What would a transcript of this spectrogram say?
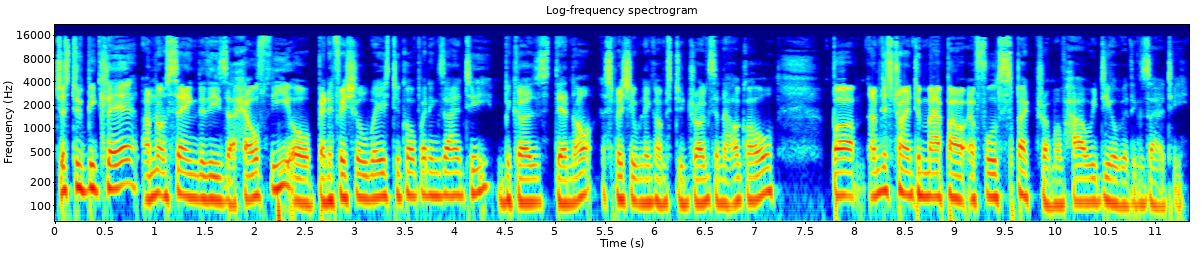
just to be clear, I'm not saying that these are healthy or beneficial ways to cope with anxiety because they're not, especially when it comes to drugs and alcohol. But I'm just trying to map out a full spectrum of how we deal with anxiety.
